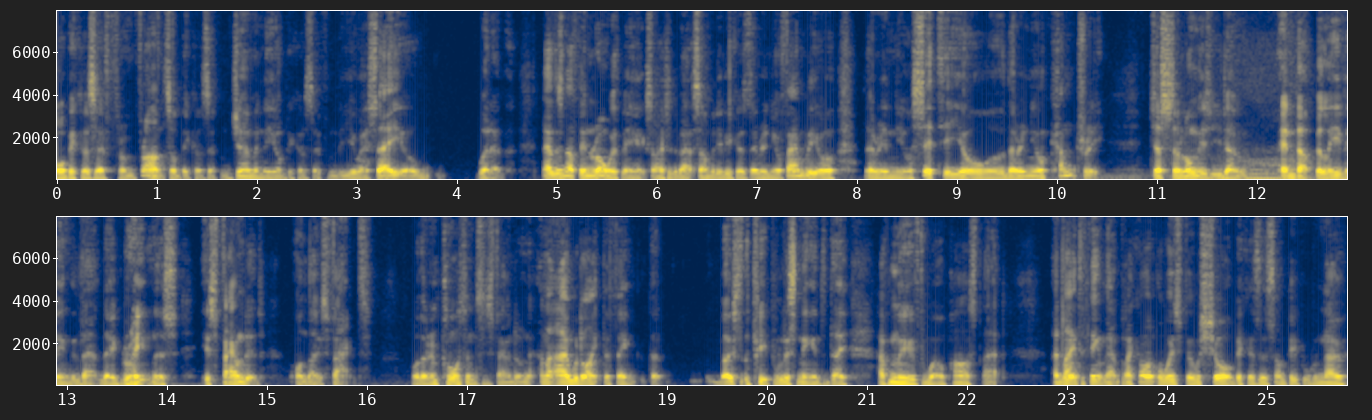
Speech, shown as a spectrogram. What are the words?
or because they're from France, or because they're from Germany, or because they're from the USA, or whatever. Now, there's nothing wrong with being excited about somebody because they're in your family, or they're in your city, or they're in your country, just so long as you don't end up believing that their greatness is founded on those facts, or their importance is found on it. And I would like to think that most of the people listening in today have moved well past that. I'd like to think that, but I can't always feel sure because there's some people who know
